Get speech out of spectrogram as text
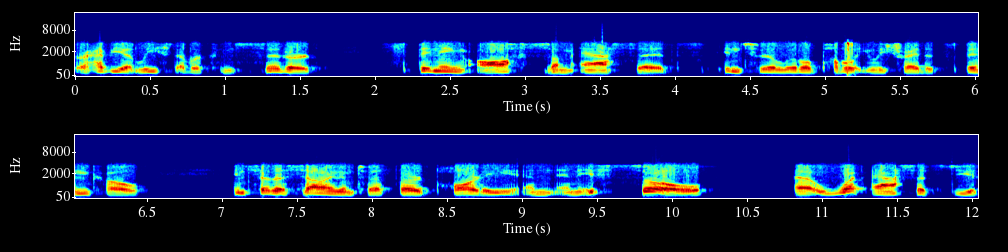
or have you at least ever considered spinning off some assets into a little publicly traded spinco instead of selling them to a third party? And, and if so, uh, what assets do you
